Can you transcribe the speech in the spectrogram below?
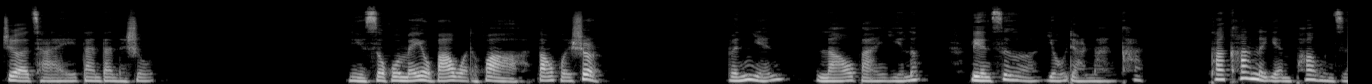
这才淡淡的说：“你似乎没有把我的话当回事儿。”闻言，老板一愣，脸色有点难看。他看了眼胖子，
